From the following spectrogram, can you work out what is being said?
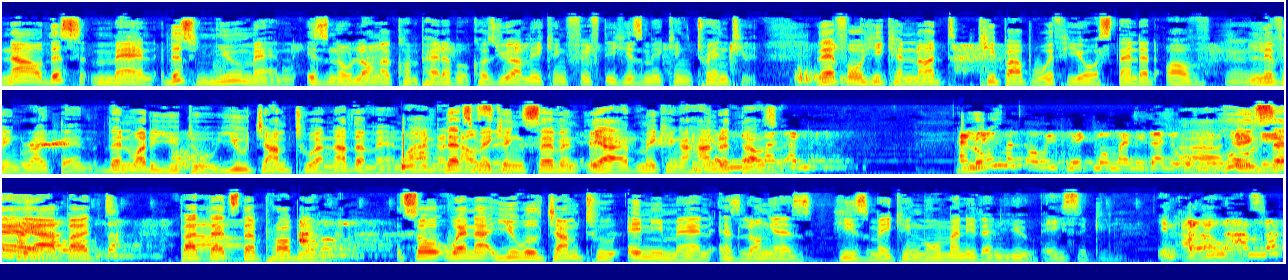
Now this man, this new man, is no longer compatible because you are making fifty, he's making twenty. Therefore, he cannot keep up with your standard of living right then. Then what do you do? You jump to another man that's 100,000. making seven, yeah, making a hundred No, but, thousand. A Look- man must always make more money than a woman. Uh, so ex- again, yeah, I but will- but that's the problem. So when uh, you will jump to any man as long as he's making more money than you. Basically, in other I'm, words. I'm not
